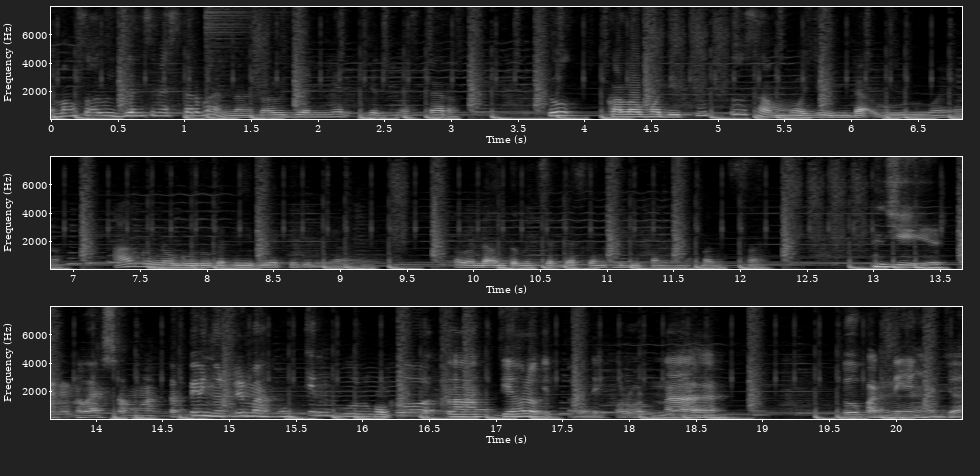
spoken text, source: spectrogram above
Emang soal ujian semester mana? Soal ujian ini ujian semester. Tuh kalau mau ditutup sama aja tidak guru ya aku no guru berdiri di dunia kalau tidak untuk mencerdaskan kehidupan anak bangsa. Anjir, karena wesong lah. Tapi menurut dia mah mungkin guru kok latih lo gitu ada corona kan itu panik yang aja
